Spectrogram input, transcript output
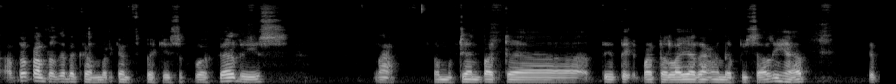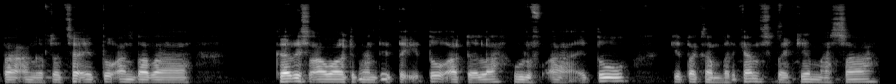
atau kalau kita gambarkan sebagai sebuah garis nah kemudian pada titik pada layar yang Anda bisa lihat kita anggap saja itu antara garis awal dengan titik itu adalah huruf A itu kita gambarkan sebagai masa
